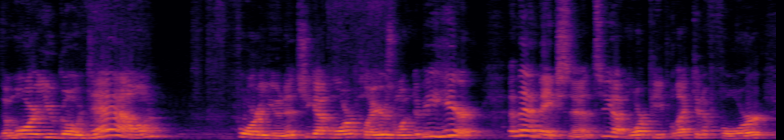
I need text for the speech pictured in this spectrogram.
The more you go down four units, you got more players wanting to be here. And that makes sense. You got more people that can afford,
